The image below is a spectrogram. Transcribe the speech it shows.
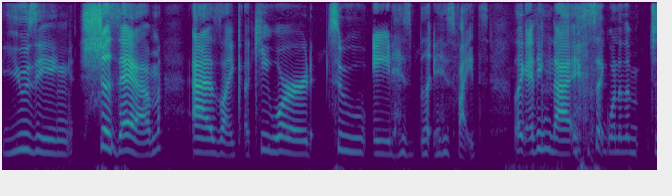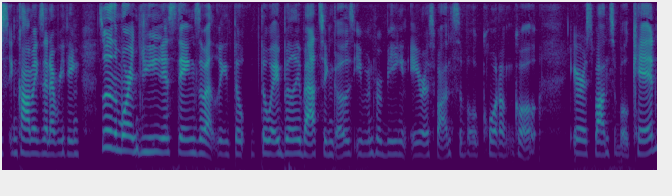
using Shazam as like a keyword to aid his his fights. Like I think that is like one of the just in comics and everything. It's one of the more ingenious things about like the the way Billy Batson goes, even for being an irresponsible quote unquote irresponsible kid,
